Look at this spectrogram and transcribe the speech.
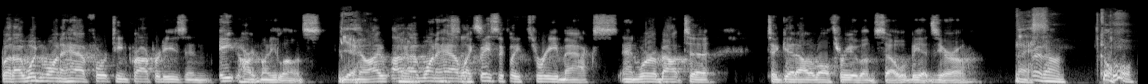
But I wouldn't want to have 14 properties and eight hard money loans. Yeah. You know, I, I, I want to have like basically three max and we're about to, to get out of all three of them. So we'll be at zero. Nice. Right on. Cool. cool.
